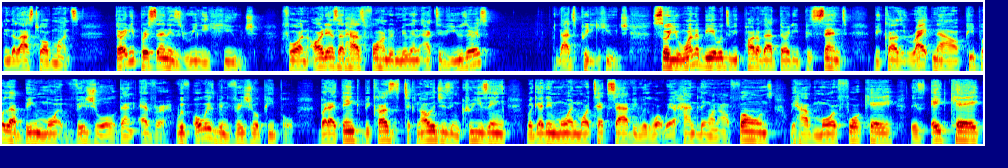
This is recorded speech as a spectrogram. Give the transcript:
in the last 12 months. 30% is really huge. For an audience that has 400 million active users, that's pretty huge. So you want to be able to be part of that 30% because right now people are being more visual than ever. We've always been visual people, but I think because technology is increasing, we're getting more and more tech savvy with what we're handling on our phones. We have more 4K, there's 8K.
